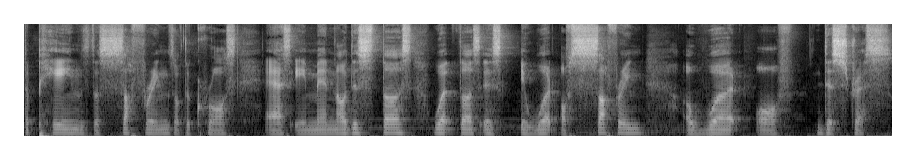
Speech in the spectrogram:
the pains, the sufferings of the cross as a man. Now, this thirst, word thirst, is a word of suffering, a word of distress.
